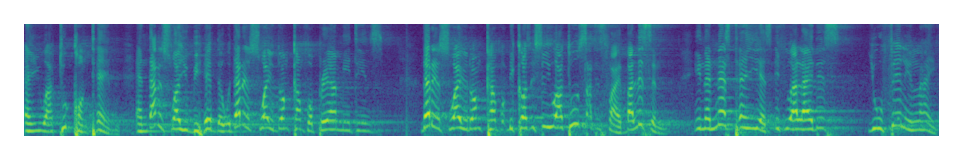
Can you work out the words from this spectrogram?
and you are too content. And that is why you behave the way. That is why you don't come for prayer meetings. That is why you don't come because you see, you are too satisfied. But listen, in the next 10 years, if you are like this, you will fail in life.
